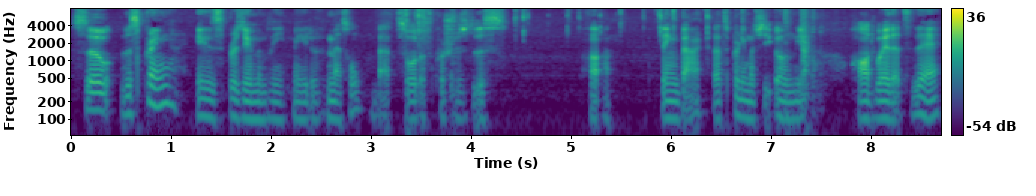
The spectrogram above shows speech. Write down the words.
So the spring is presumably made of metal that sort of pushes this uh, thing back. That's pretty much the only hardware that's there.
